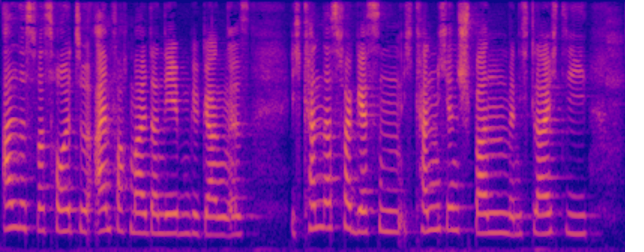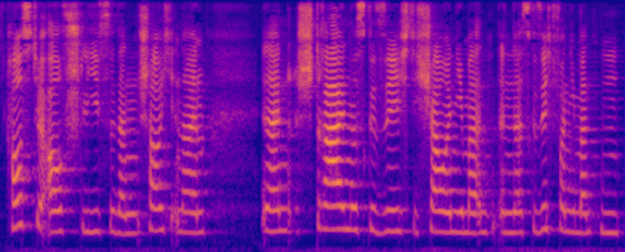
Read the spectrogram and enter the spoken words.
alles, was heute einfach mal daneben gegangen ist. Ich kann das vergessen, ich kann mich entspannen, wenn ich gleich die Haustür aufschließe, dann schaue ich in ein in ein strahlendes Gesicht, ich schaue in, jemand, in das Gesicht von jemandem,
